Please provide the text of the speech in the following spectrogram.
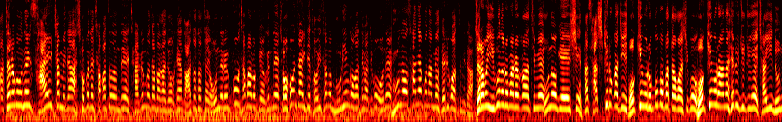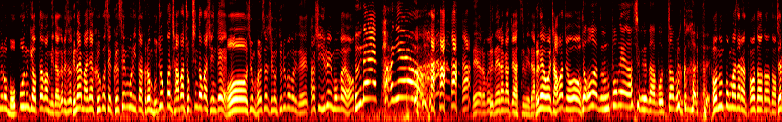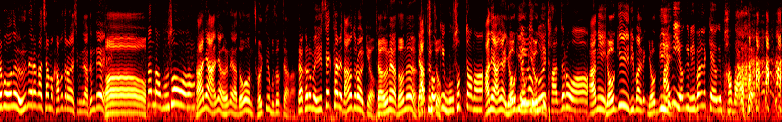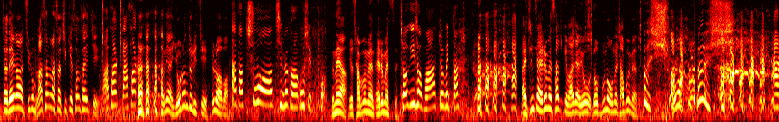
자 여러분 오늘 4일차입니다. 저번에 잡았었는데 작은 거 잡아가지고 그냥 놔줬었죠. 오늘은 꼭 잡아볼게요. 근데 저 혼자 이제 더 이상은 무리인 것 같아가지고 오늘 문어 사냥꾼 한 명 데리고 왔습니다. 자 여러분 이분으로 말할 것 같으면 문어계의 신 한 40kg까지 walking으로 뽑아봤다고 하시고 walking으로 하는 해류주 중에 자기 눈으로 못 보는 게 없다고 합니다. 그래서 그날 만약 그곳에 그 생물이 있다 그럼 무조건 잡아 족친다고 하시는데 어 지금 벌써 지금 두리번거리네. 당신 이름이 뭔가요? 은혜 방이에요. 네 여러분 은혜랑 같이 왔습니다. 은혜 오늘 잡아줘. 너가 눈뽕해가지고 나 못 잡을 것 같아. 더 눈뽕 맞아라. 더 더 더더. 여러분 오늘 은혜랑 같이 한번 가보도록 하겠습니다. 근데 어... 아나 무서워. 아니야 아니야 은혜야. 넌 절대 무섭지 않아. 자 그러면 이 섹타를 나누도록 할게요. 자 은혜야 너는 나 얕은 쪽 저기 무섭잖아. 아니 아니야. 여기 여기 여기. 물다 들어와. 아니 여기 리발레 여기. 아니 여기 리발렛게 여기 봐봐. 앞에. 자 내가 지금 라상라사 짓게 선사했지? 나삭 나삭. 은혜야 요런들 있지? 일로 와봐. 아 나 추워. 집에 가고 싶어. 은혜야 이거 잡으면 에르메스. 저기서 봐. 좀 이따. 아니 진짜 에르메스 사줄게 맞아 요거 너 문어 오늘 잡으면. 으쌰.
